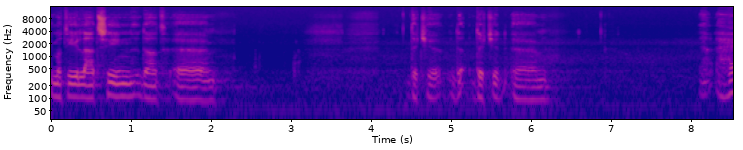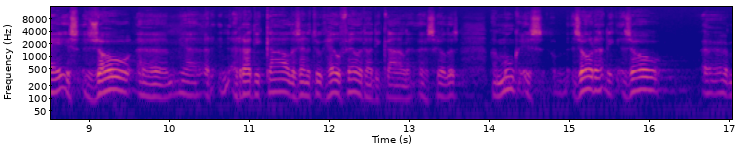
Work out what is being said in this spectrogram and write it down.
Iemand die laat zien dat, uh, dat je. Dat, je uh, ja, hij is zo uh, ja, radicaal. Er zijn natuurlijk heel veel radicale uh, schilders. Maar Munch is zo, zo, ehm,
